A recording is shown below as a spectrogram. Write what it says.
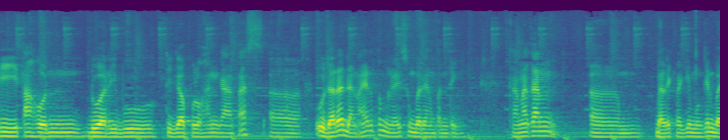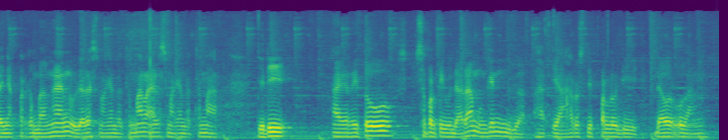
Di tahun 2030-an ke atas, uh, udara dan air itu menjadi sumber yang penting. Karena kan um, balik lagi mungkin banyak perkembangan, udara semakin tercemar, air semakin tercemar. Jadi air itu seperti udara mungkin juga ya harus diperlu didaur ulang.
